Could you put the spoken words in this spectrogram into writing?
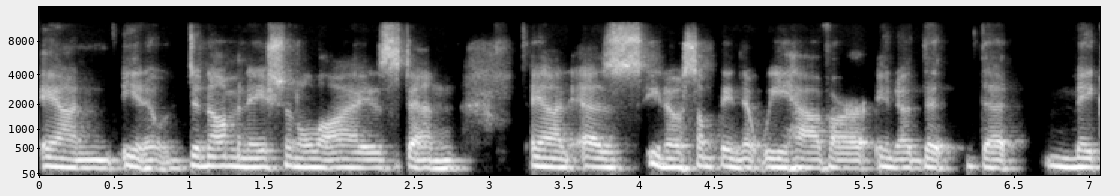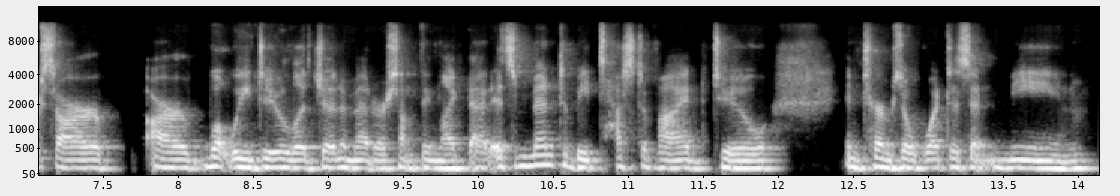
and you know denominationalized and and as you know something that we have our you know that that makes our our what we do legitimate or something like that. It's meant to be testified to in terms of what does it mean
